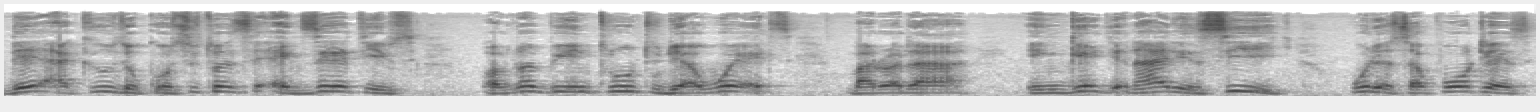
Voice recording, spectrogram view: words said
They accuse the constituency executives of not being true to their words, but rather engage in hide and seek with the supporters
